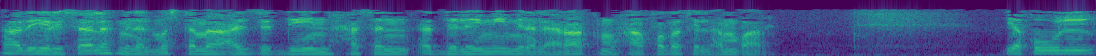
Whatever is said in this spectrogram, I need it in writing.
هذه رسالة من المستمع عز الدين حسن الدليمي من العراق محافظة الأنبار. يقول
